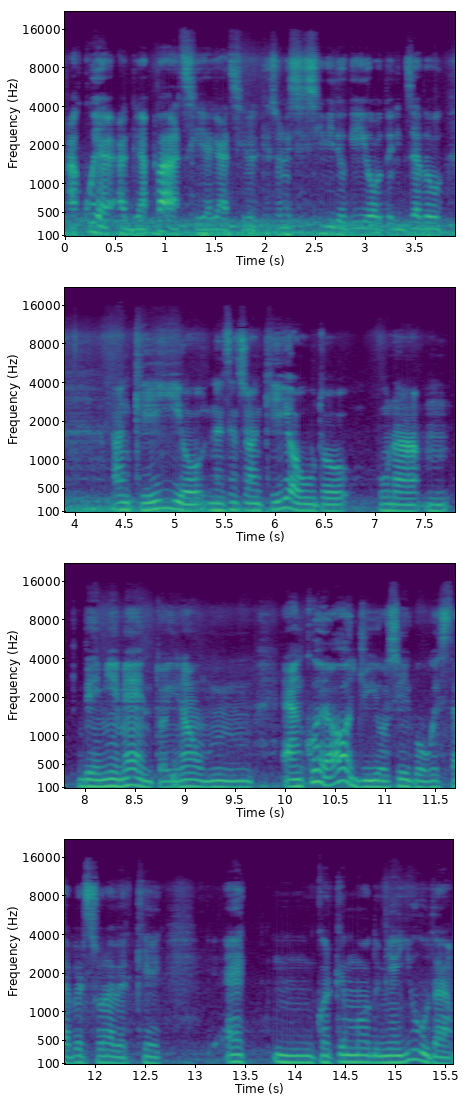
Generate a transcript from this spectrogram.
a cui aggrapparsi ragazzi perché sono gli stessi video che io ho utilizzato anche io nel senso anche io ho avuto una, mh, dei miei mentori no? mh, e ancora oggi io seguo questa persona perché è, in qualche modo mi aiuta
